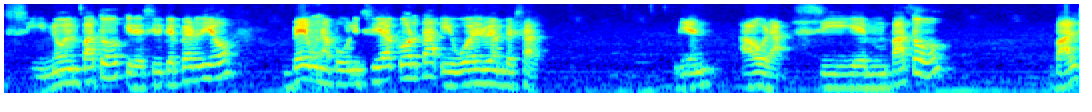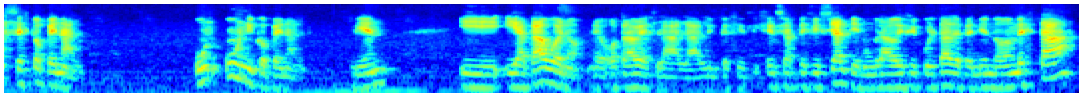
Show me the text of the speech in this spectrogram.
Si no empató, quiere decir que perdió, ve una publicidad corta y vuelve a empezar. Bien, ahora, si empató, va al sexto penal. Un único penal. Bien, y, acá, bueno, eh, otra vez, la, la, inteligencia artificial tiene un grado de dificultad dependiendo de dónde está,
